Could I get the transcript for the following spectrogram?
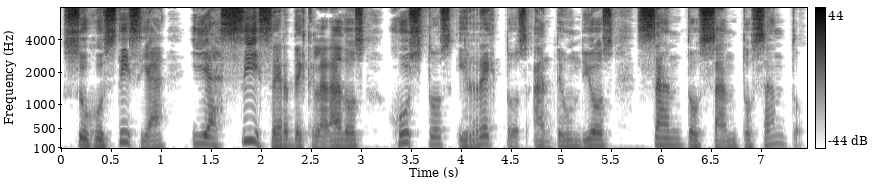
su justicia y así ser declarados justos y rectos ante un Dios santo, santo, santo.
